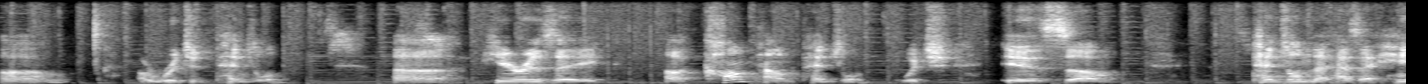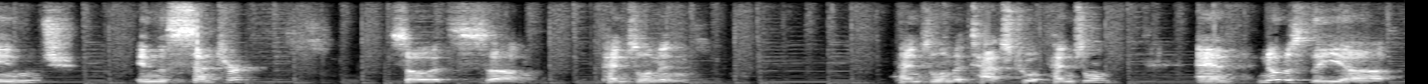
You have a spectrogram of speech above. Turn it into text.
um, a rigid pendulum. Uh, here is a, a, compound pendulum, which is um, pendulum that has a hinge in the center. So it's uh, pendulum in pendulum attached to a pendulum. And notice the uh,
